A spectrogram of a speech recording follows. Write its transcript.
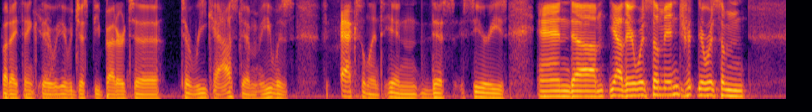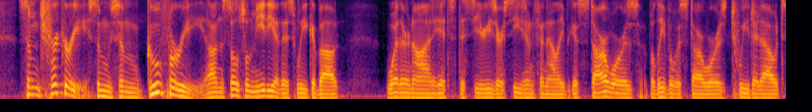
but I think they, it would just be better to to recast him. He was excellent in this series, and um, yeah, there was some intri- there was some some trickery, some some goofery on social media this week about whether or not it's the series or season finale because Star Wars, I believe it was Star Wars, tweeted out,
